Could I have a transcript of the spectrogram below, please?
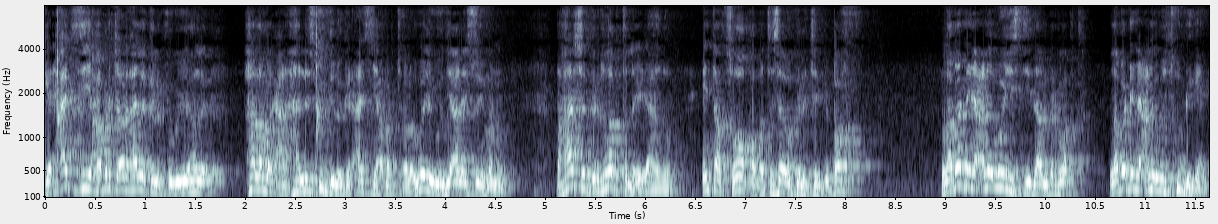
garxajis iyo habar jeclo hala kala fogeeyo hala magac hala isku dilo garxajis iyo habar jeclo weligood yaanay isu imanin bahasha birlabta la yidhaahdo? Intaad soo qabato saa u kala jebi baf. Laba dhinacna way isdiidaan birlabta. Laba dhinacna way isku dhegaan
